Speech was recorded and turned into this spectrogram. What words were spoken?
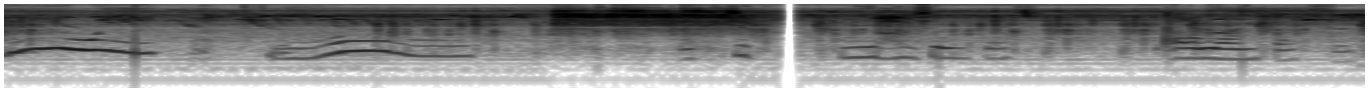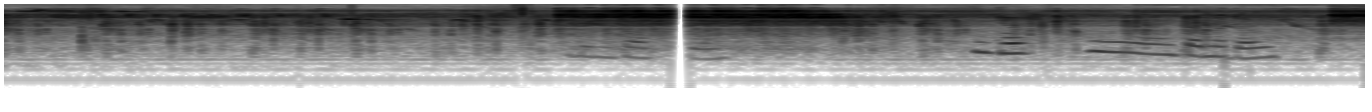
Wee wee. Oh. We hustle fast. I'll run faster. Ang dami daw.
